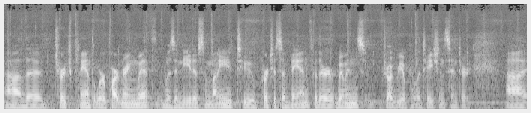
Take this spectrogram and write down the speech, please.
Uh, the church plant that we're partnering with was in need of some money to purchase a van for their women's drug rehabilitation center. Uh,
